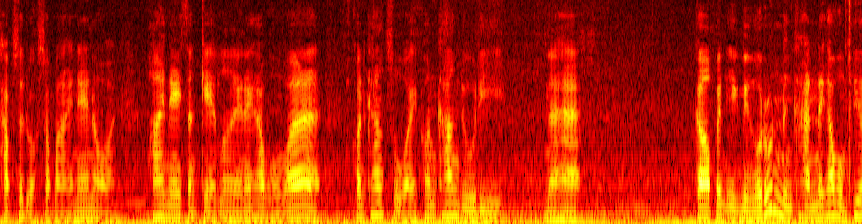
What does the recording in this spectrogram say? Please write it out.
ขับสะดวกสบายแน่นอน ภายในสังเกตเลยนะครับ ผมว่าค่อนข้างสวยค่อนข้างดูดีนะฮะก็เป็นอีกหนึ่งรุ่นหนึ่งคันนะครับ ผมที่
